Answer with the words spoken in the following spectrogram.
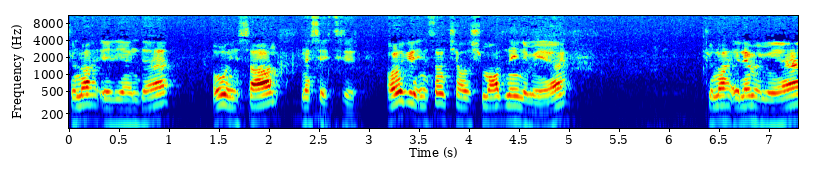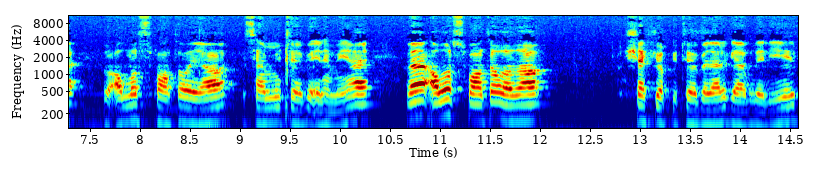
günah eləyəndə o insan nəsə itirir. Ona görə insan çalışmalıdır nə eləməyə? Günah eləməməyə və Allah subhantalaya səmimi tövbə eləməyə və Allah subhantalada şək yox ki, tövbələri qəbul eləyir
